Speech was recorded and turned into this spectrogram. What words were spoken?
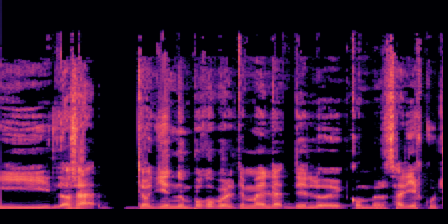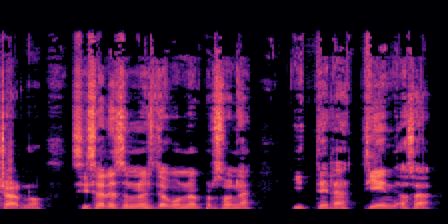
y, o sea, yendo un poco por el tema de, la- de lo de conversar y escuchar, ¿no? Si sales a una cita con una persona y te la tiene, o sea,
